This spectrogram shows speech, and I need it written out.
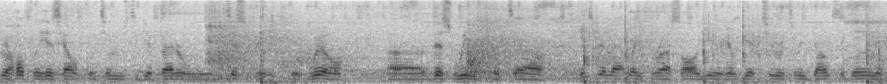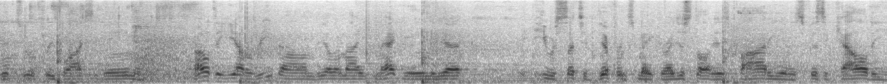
you know, hopefully his health continues to get better. We anticipate it will uh, this week, but uh, he's been that way for us all year. He'll get two or three dunks a game. He'll get two or three blocks a game. And I don't think he had a rebound the other night in that game, and yet he was such a difference maker. I just thought his body and his physicality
